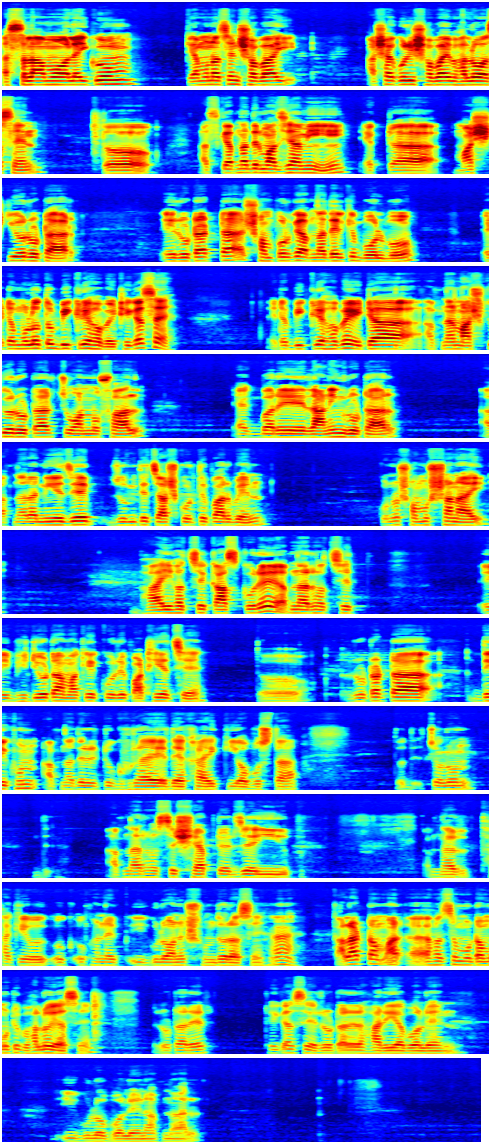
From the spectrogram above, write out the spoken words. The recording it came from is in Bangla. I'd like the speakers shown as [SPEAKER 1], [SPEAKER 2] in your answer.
[SPEAKER 1] আসসালামু আলাইকুম। কেমন আছেন সবাই? আশা করি সবাই ভালো আছেন। তো আজকে আপনাদের মাঝে আমি একটা মাস্কিও রোটার। এই রোটারটা সম্পর্কে আপনাদেরকে বলব। এটা মূলত বিক্রি হবে, ঠিক আছে? এটা বিক্রি হবে, এটা আপনার মাস্কিও রোটার চুয়ান্ন ফাল। একবারে রানিং রোটার। আপনারা নিয়ে যে জমিতে চাষ করতে পারবেন। কোনো সমস্যা নাই। ভাই হচ্ছে কাজ করে আপনার হচ্ছে এই ভিডিওটা আমাকে করে পাঠিয়েছে। তো রোটারটা দেখুন, আপনাদের একটু ঘুরায় দেখায় কি অবস্থা। তো চলুন আপনার হচ্ছে শ্যাফটের যে ই আপনার থাকে ওখানে ইগুলো অনেক সুন্দর আছে হ্যাঁ? কালারটা হচ্ছে মোটামুটি ভালোই আছে রোটারের, ঠিক আছে? রোটারের হারিয়া বলেন ইগুলো বলেন আপনার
